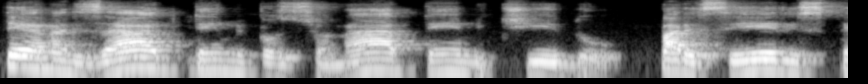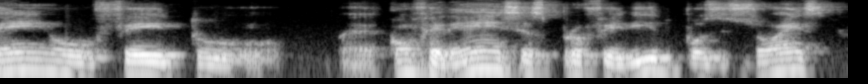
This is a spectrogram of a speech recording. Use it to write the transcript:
Tenho analisado, tenho me posicionado, tenho emitido pareceres, tenho feito é, conferências, proferido posições,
